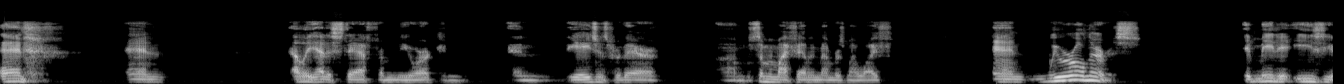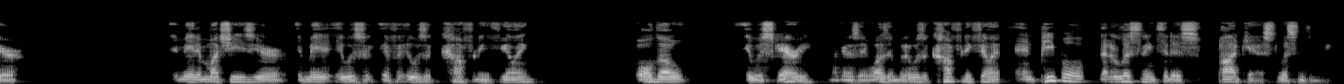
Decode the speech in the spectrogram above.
and and Elie had a staff from New York, and and the agents were there. Um, some of my family members, my wife, and we were all nervous. It made it easier it made it much easier. It made it, it was if it was a comforting feeling, although it was scary. I'm not going to say it wasn't, but it was a comforting feeling. And people that are listening to this podcast, listen to me.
